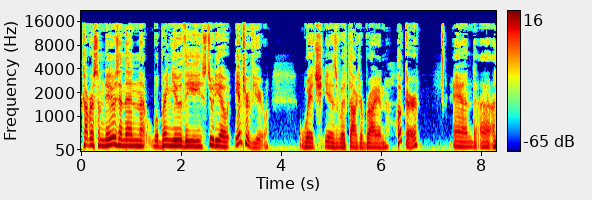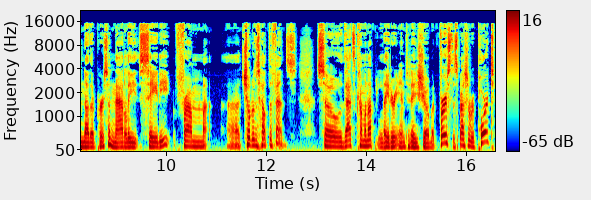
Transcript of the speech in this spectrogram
cover some news, and then we'll bring you the studio interview, which is with Dr. Brian Hooker and uh, another person, Natalie Sadie from uh, Children's Health Defense. So that's coming up later in today's show. But first, the special report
